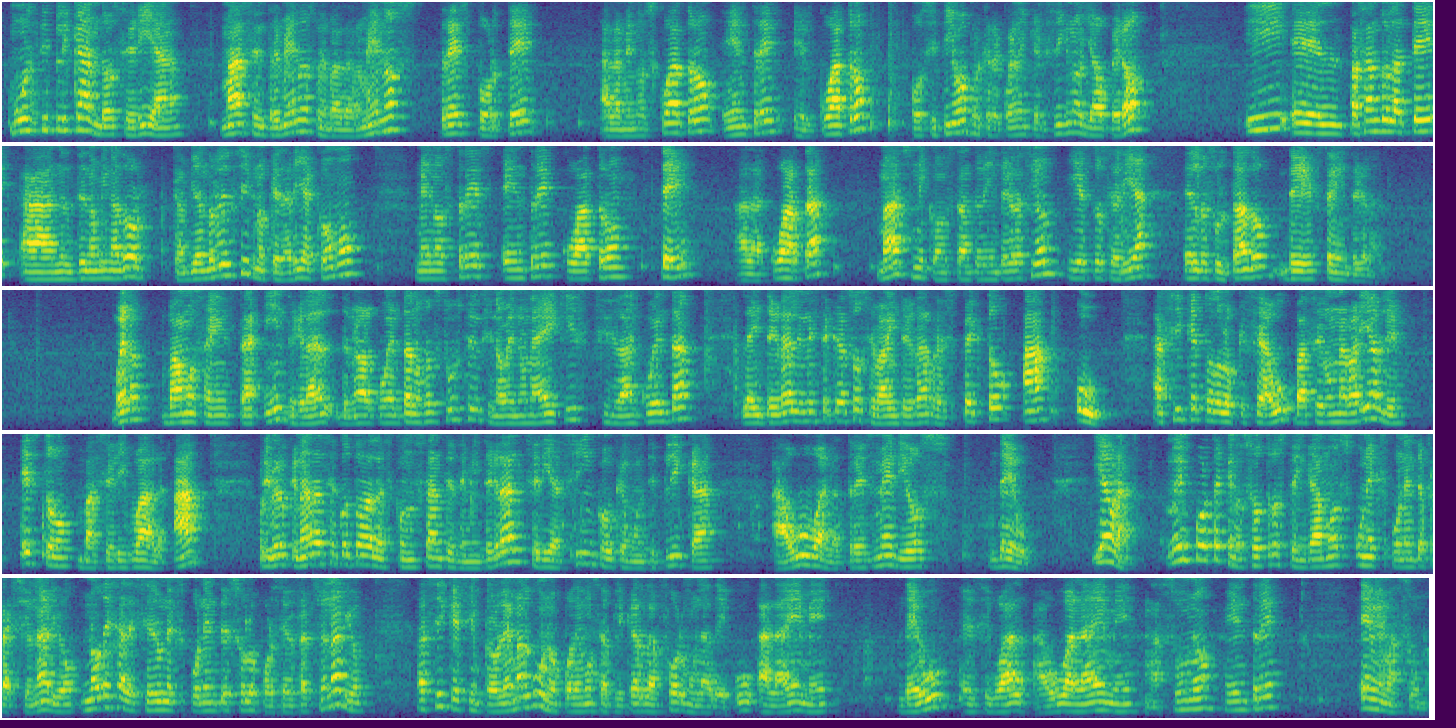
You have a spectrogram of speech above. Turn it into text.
Multiplicando sería más entre menos me va a dar menos 3 por t a la menos 4 entre el 4 positivo, porque recuerden que el signo ya operó. Y el, pasando la t en el denominador, cambiándole el signo, quedaría como menos 3 entre 4t a la cuarta más mi constante de integración y esto sería el resultado de esta integral. Bueno, vamos a esta integral de nueva cuenta, no se asusten si no ven una x, si se dan cuenta, la integral en este caso se va a integrar respecto a u. Así que todo lo que sea u va a ser una variable. Esto va a ser igual a, primero que nada saco todas las constantes de mi integral, sería 5 que multiplica a u a la 3 medios de u. Y ahora, no importa que nosotros tengamos un exponente fraccionario, no deja de ser un exponente solo por ser fraccionario. Así que sin problema alguno podemos aplicar la fórmula de u a la m de u es igual a u a la m más 1 entre m más 1.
